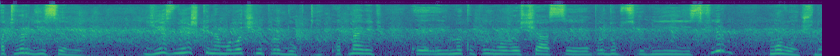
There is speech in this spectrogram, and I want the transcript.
на тверді сири. Є знижки на молочні продукти. От навіть е, ми купуємо весь час е, продукцію однієї з фірм молочну.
